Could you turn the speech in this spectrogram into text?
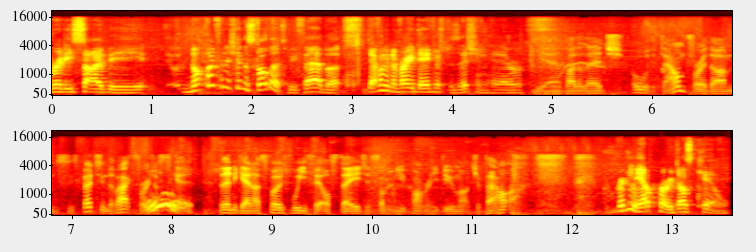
Really, Cybe. Not quite finishing the stock there, to be fair, but definitely in a very dangerous position here. Yeah, by the ledge. Oh, the down throw though. I'm expecting the back throw just to get. But then again, I suppose Wii Fit off stage is something you can't really do much about. Ridley up throw does kill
